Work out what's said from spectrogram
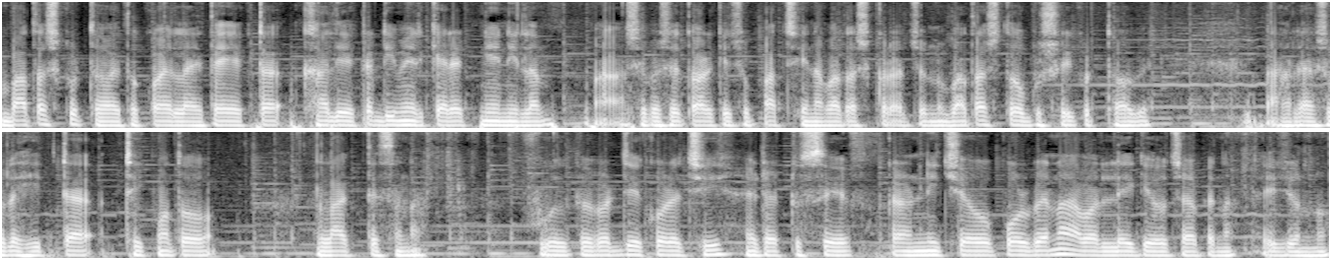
বাতাস করতে হয় তো কয়লায় তাই একটা খালি একটা ডিমের ক্যারেট নিয়ে নিলাম। আশেপাশে তো আর কিছু পাচ্ছি না বাতাস করার জন্য। বাতাস তো অবশ্যই করতে হবে। তাহলে আসলে হিটটা ঠিক মতো লাগতেছে না। ফুল পেপার দিয়ে করেছি, এটা একটু সেফ, কারণ নিচেও পড়বে না, আবার লেগেও যাবে না, এই জন্য।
